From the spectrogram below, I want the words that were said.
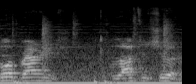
Core brownies. lost of sugar.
